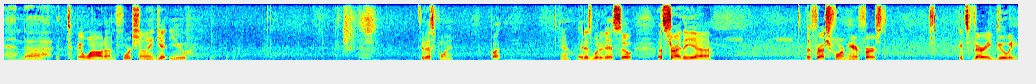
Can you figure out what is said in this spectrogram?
And uh, it took me a while to unfortunately get you to this point, but you know, it is what it is. So let's try the, uh, the fresh form here first. It's very gooey.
